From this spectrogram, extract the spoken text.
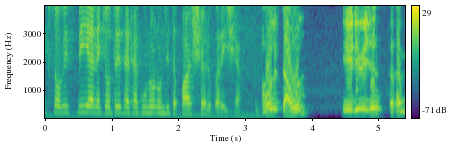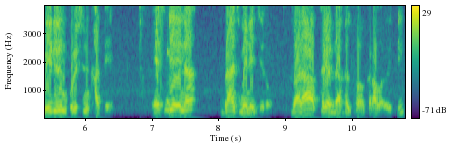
એકસો વીસ બી અને ચોત્રીસ હેઠળ ગુનો નોંધી તપાસ શરૂ કરી છે. ભોજ ટાઉન, એ ડિવિઝન તથા બી ડિવિઝન પોલીસ ખાતે એસબીઆઈના બ્રાન્ચ મેનેજરો દ્વારા ફરિયાદ દાખલ થવા કરવામાં આવી હતી.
